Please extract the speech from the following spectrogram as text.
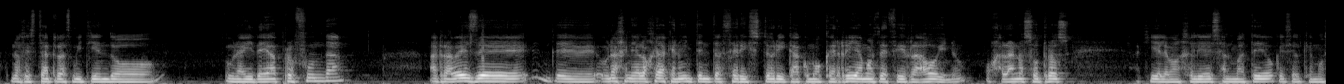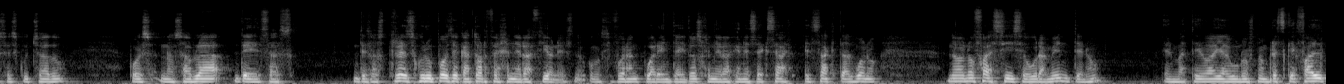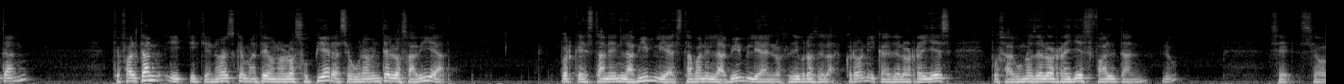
nos está transmitiendo una idea profunda a través de, de, una genealogía que no intenta ser histórica como querríamos decirla hoy, ¿no? Ojalá nosotros Aquí el Evangelio de San Mateo, que es el que hemos escuchado, pues nos habla de, esas, de esos tres grupos de 14 generaciones, ¿no? como si fueran 42 generaciones exactas. Bueno, no, no fue así seguramente, ¿no? En Mateo hay algunos nombres que faltan, que faltan y, que no es que Mateo no lo supiera, seguramente lo sabía, porque están en la Biblia, estaban en la Biblia, en los libros de las crónicas de los reyes, pues algunos de los reyes faltan, ¿no?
